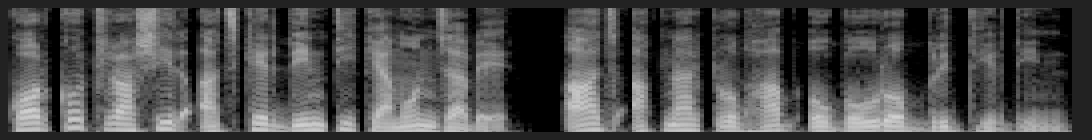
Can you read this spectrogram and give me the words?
কর্কট রাশির আজকের দিনটি কেমন যাবে? আজ আপনার প্রভাব ও গৌরব বৃদ্ধির দিন।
